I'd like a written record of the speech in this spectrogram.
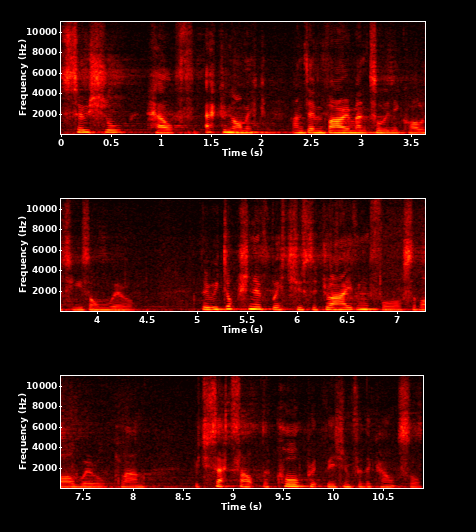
social, health, economic and environmental inequalities on Wirral. The reduction of which is the driving force of our Wirral plan, which sets out the corporate vision for the Council.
